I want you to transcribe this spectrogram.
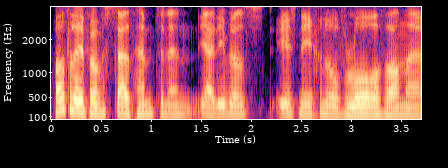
hadden het even over Southampton. En ja, die hebben dan eerst 9-0 verloren van, eh,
